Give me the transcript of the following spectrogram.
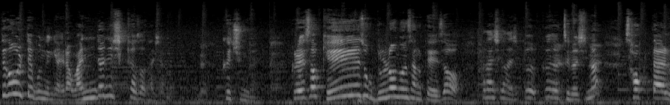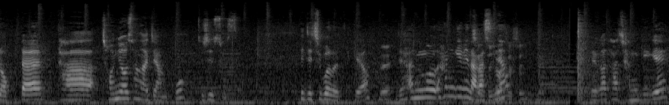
뜨거울 때 붓는 게 아니라 완전히 식혀서 다시 한번. 네. 그게 중요해요. 그래서 계속 눌러놓은 상태에서 하나씩 하나씩 끄, 끄 네, 들으시면 네. 석 달, 넉 달 다 전혀 상하지 않고 드실 수 있어요. 이제 집어넣을게요. 네. 이제 한, 무- 한 김이 나갔으면? 네. 얘가 다 잠기게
